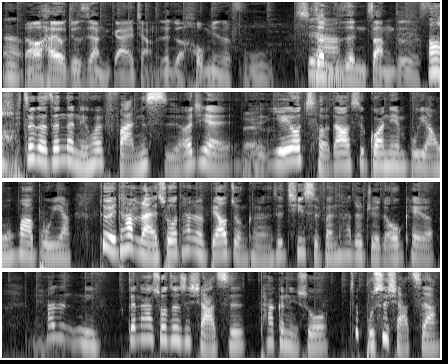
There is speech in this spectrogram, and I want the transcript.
嗯，然后还有就是像你刚才讲的那个后面的服务，是啊认不。认账这个事哦，，这个真的你会烦死，而且也有扯到是观念不一样、文化不一样。对于他们来说，他们的标准可能是七十分，他就觉得 OK 了。嗯他的你跟他说这是瑕疵，他跟你说这不是瑕疵啊，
